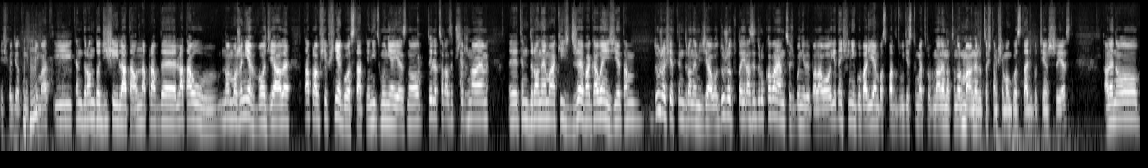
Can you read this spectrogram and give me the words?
jeśli chodzi o ten Mhm. klimat i ten dron do dzisiaj lata. On naprawdę latał, no może nie w wodzie, ale taplał się w śniegu ostatnio, nic mu nie jest. No tyle co razy przyrżnąłem y, tym dronem o jakieś drzewa, gałęzie, tam dużo się tym dronem działo, dużo tutaj razy drukowałem coś, bo nie wypalało. Jeden silnik uwaliłem, bo spadł 20 metrów, no ale no to normalne, że coś tam się mogło stać, bo cięższy jest. Ale no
